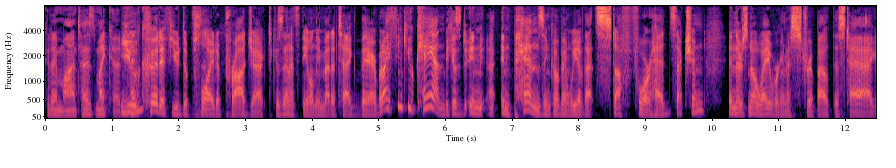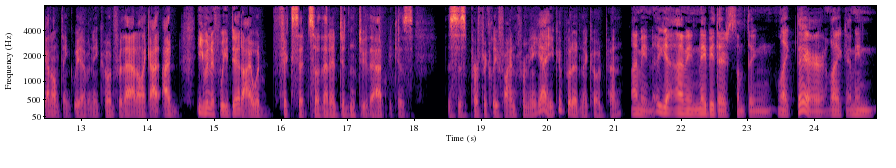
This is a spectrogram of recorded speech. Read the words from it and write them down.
could I monetize my code? You pen? could if you deployed a project, because then it's the only meta tag there. But I think you can because in uh, in pens in CodePen we have that stuff for head section, and there's no way we're going to strip out this tag. I don't think we have any code for that. Like I, I'd even if we did, I would fix it so that it didn't do that because this is perfectly fine for me. Yeah, you could put it in a CodePen. I mean, yeah, I mean maybe there's something like there. Like I mean,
